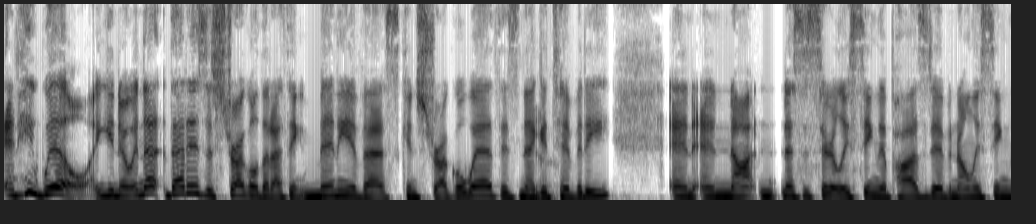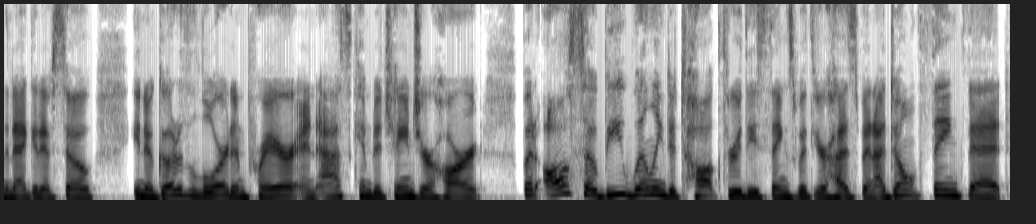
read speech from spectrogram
And He will, you know, and that, that is a struggle that I think many of us can struggle with is negativity yeah. and, and not necessarily seeing the positive and only seeing the negative. So, you know, go to the Lord in prayer and ask Him to change your heart, but also be willing to talk through these things with your husband. I don't think that,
